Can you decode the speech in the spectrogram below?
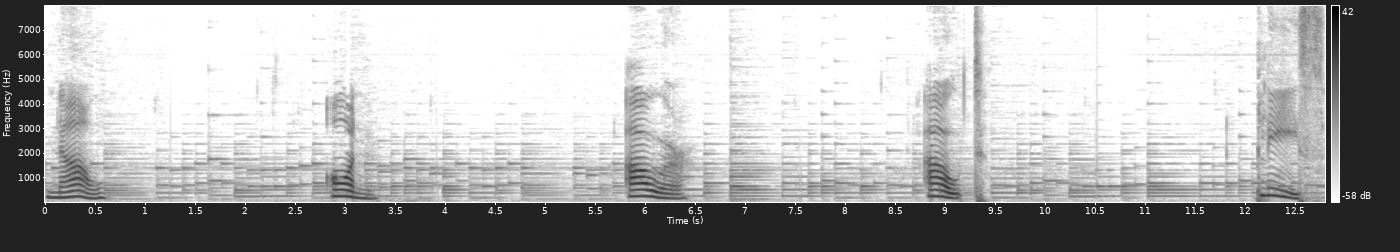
now on our out please.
